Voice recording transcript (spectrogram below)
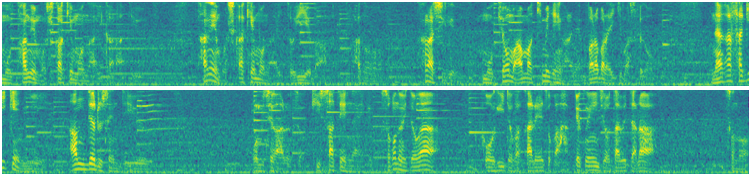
もうもう種も仕掛けもないからっていう。種も仕掛けもないといえばあの話もう今日もあんま決めてへんからねバラバラいきますけど長崎県にアンデルセンっていうお店があるんですよ。喫茶店なんやけどそこの人がコーヒーとかカレーとか800円以上食べたらその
